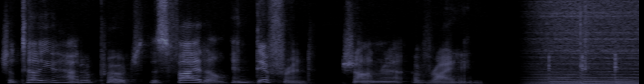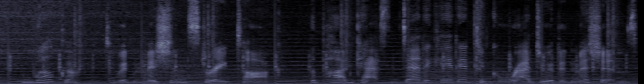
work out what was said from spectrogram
She'll tell you how to approach this vital and different genre of writing. Welcome to Admission Straight Talk, the podcast dedicated to graduate admissions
